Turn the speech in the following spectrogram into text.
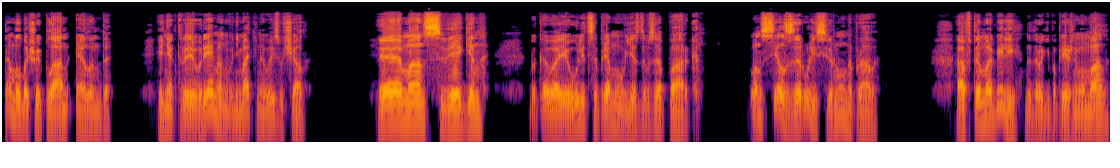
Там был большой план Элленда, и некоторое время он внимательно его изучал. Эмансвеген, боковая улица прямо у въезда в зоопарк. Он сел за руль и свернул направо. Автомобилей на дороге по-прежнему мало.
